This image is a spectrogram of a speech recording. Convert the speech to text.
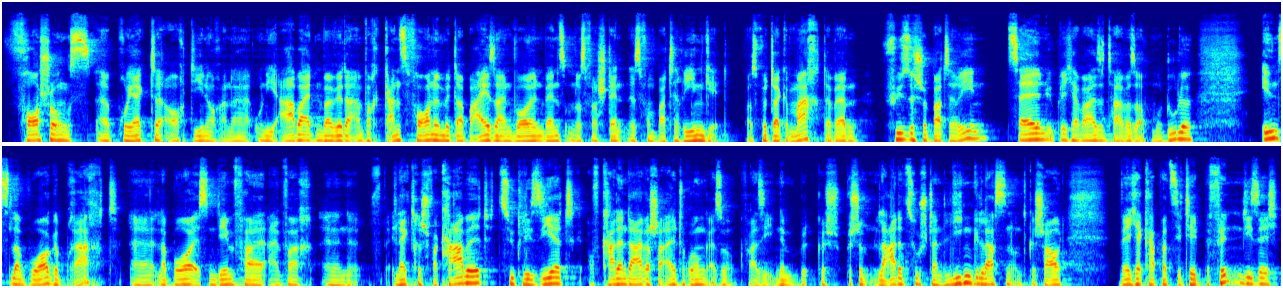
Forschungsprojekte auch, die noch an der Uni arbeiten, weil wir da einfach ganz vorne mit dabei sein wollen, wenn es um das Verständnis von Batterien geht. Was wird da gemacht? Da werden physische Batterien, Zellen üblicherweise, teilweise auch Module, ins Labor gebracht. Äh, Labor ist in dem Fall einfach äh, elektrisch verkabelt, zyklisiert, auf kalendarische Alterung, also quasi in einem bestimmten Ladezustand liegen gelassen und geschaut, welcher Kapazität befinden die sich,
